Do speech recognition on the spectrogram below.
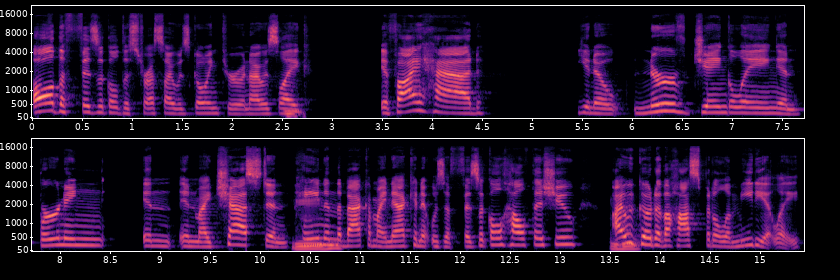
all the physical distress I was going through and I was like if I had you know, nerve jangling and burning in in my chest and pain in Mhm. the back of my neck and it was a physical health issue, I would Mhm. go to the hospital immediately.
